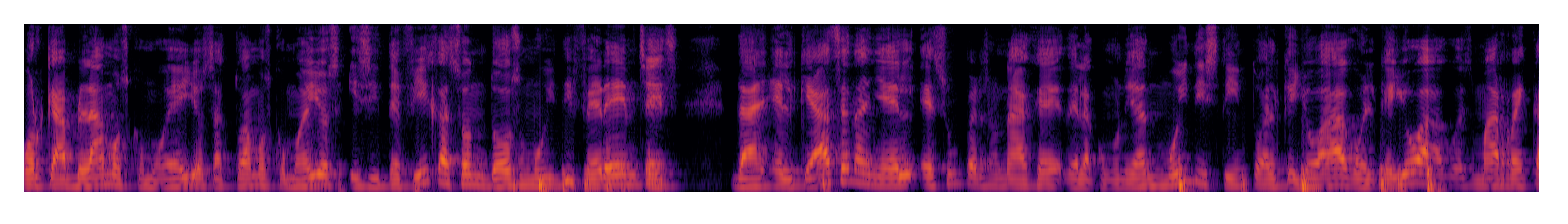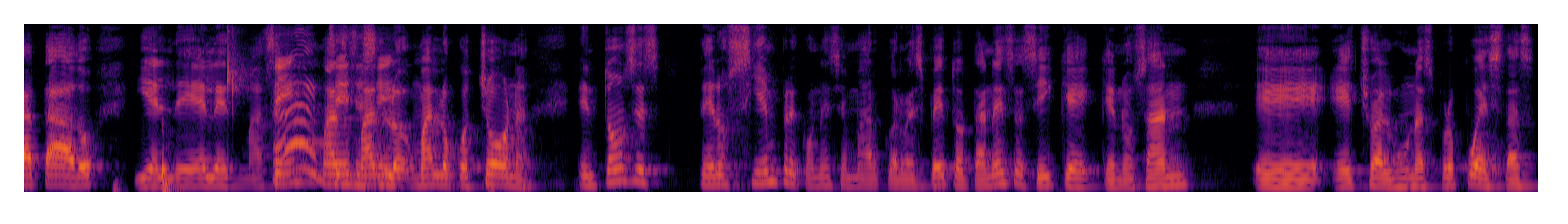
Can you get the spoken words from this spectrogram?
Porque hablamos como ellos, actuamos como ellos. Y si te fijas, son dos muy diferentes. Sí. Da- el que hace Daniel es un personaje de la comunidad muy distinto al que yo hago. El que yo hago es más recatado y el de él es más, Sí, ay, más, sí, sí, más, sí. lo- más locochona. Entonces, pero siempre con ese marco de respeto. Tan es así que, que nos han eh, hecho algunas propuestas.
